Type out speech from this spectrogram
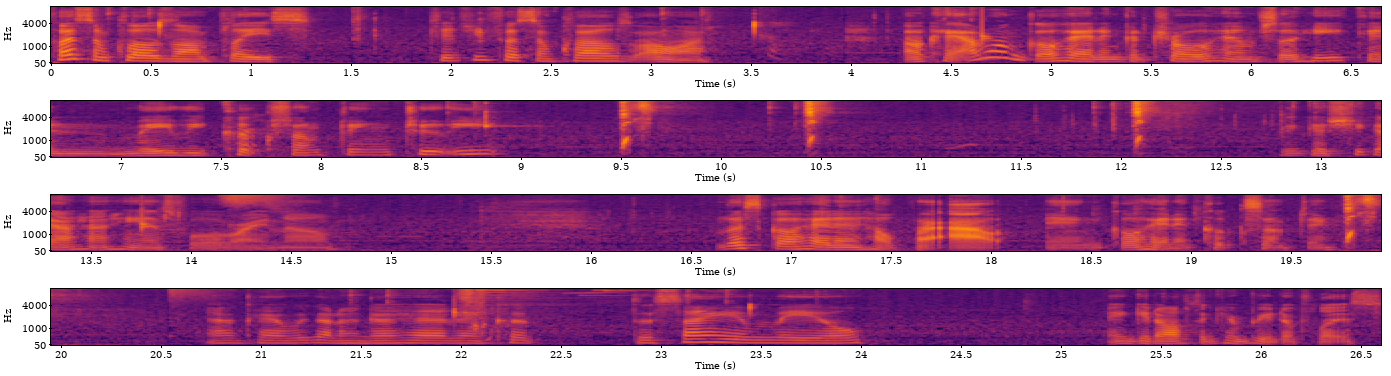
Put some clothes on, please. Did you put some clothes on? Okay, I'm gonna go ahead and control him so he can maybe cook something to eat. because she got her hands full right now. Let's go ahead and help her out and go ahead and cook something. Okay, we're gonna go ahead and cook the same meal and get off the computer, please.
